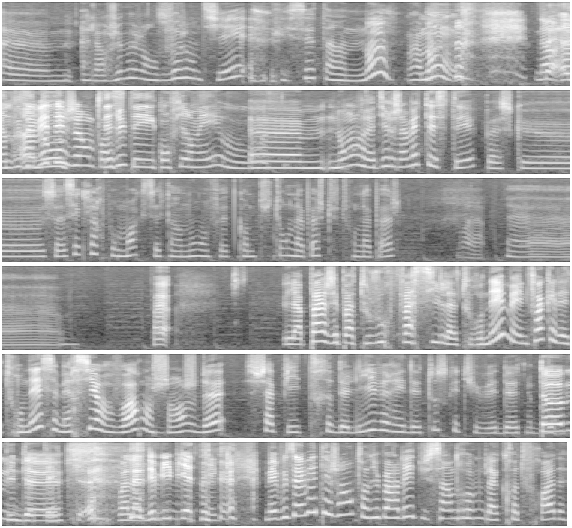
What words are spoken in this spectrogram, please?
Euh, alors je me lance volontiers et c'est un non. Ah non Non, un- vous un avez non déjà entendu Testé et confirmé ou Euh, non, on va dire jamais testé parce que c'est assez clair pour moi que c'est un non en fait. Quand tu tournes la page, tu tournes la page. Voilà. Euh, enfin, la page n'est pas toujours facile à tourner, mais une fois qu'elle est tournée, c'est merci, au revoir, on change de chapitre, de livre et de tout ce que tu veux, de tome, de, bibliothèque. voilà, de bibliothèque. mais vous avez déjà entendu parler du syndrome de la crotte froide?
